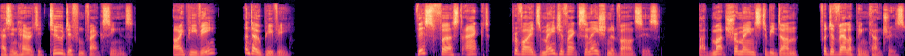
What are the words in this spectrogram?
has inherited two different vaccines IPV and OPV. This first act provides major vaccination advances, but much remains to be done for developing countries.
